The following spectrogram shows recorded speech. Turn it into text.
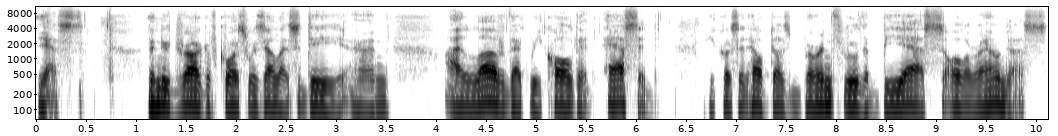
Yes. The new drug, of course, was LSD. And I love that we called it acid because it helped us burn through the BS all around us.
